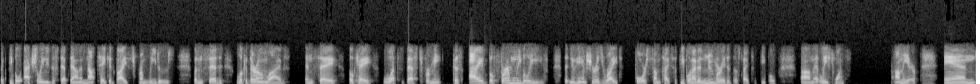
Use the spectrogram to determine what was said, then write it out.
like people actually need to step down and not take advice from leaders, but instead look at their own lives and say, okay, what's best for me? Because I firmly believe that New Hampshire is right for some types of people. And I've enumerated those types of people um, at least once on the air. And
